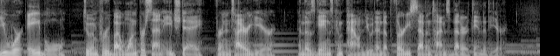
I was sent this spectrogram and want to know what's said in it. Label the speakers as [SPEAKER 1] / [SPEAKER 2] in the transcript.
[SPEAKER 1] you were able to improve by 1% each day for an entire year, and those gains compound, you would end up 37 times better at the end of the year.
